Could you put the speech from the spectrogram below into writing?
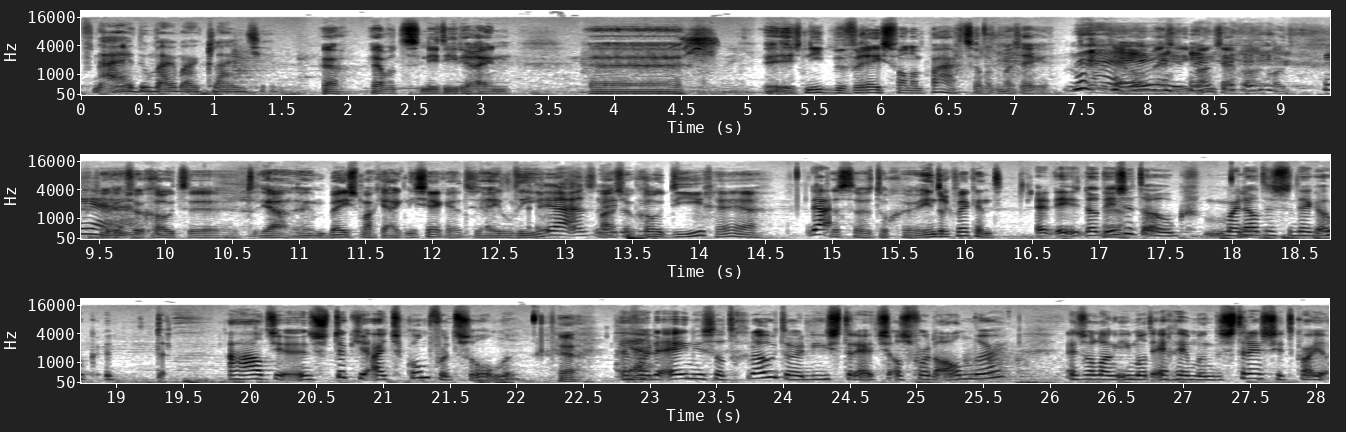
denken van, nee, doe mij maar een kleintje. Ja, ja want niet iedereen... Uh, is niet bevreesd van een paard, zal ik maar zeggen. Nee. Er zijn wel mensen die bang zijn van een groot... Ja. Zo'n groot... Uh, ja, een beest mag je eigenlijk niet zeggen. Het is een edeldier. Ja, maar zo'n groot dier, hè, ja. Ja. Dat is toch uh, indrukwekkend. Dat is het ook. Maar dat is denk ik ook... Het haalt je een stukje uit je comfortzone. Ja. En voor de een is dat groter, die stretch, als voor de ander. En zolang iemand echt helemaal in de stress zit, kan je,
